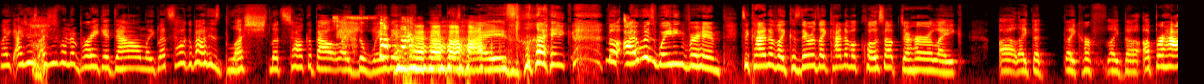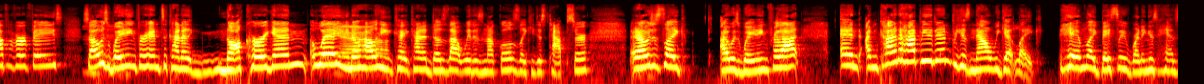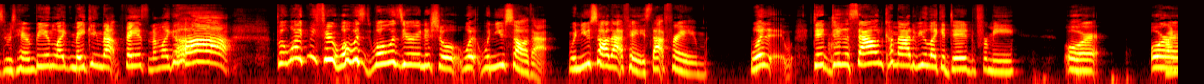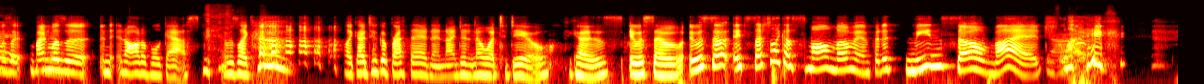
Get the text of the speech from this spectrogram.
Like I just, I just want to break it down. Like, let's talk about his blush. Let's talk about like the way they his eyes. Like, no, I was waiting for him to kind of like, because there was like kind of a close up to her, like, uh, like the like her like the upper half of her face. So I was waiting for him to kind of knock her again away. You know how he kind of does that with his knuckles, like he just taps her. And I was just like, I was waiting for that, and I'm kind of happy it didn't because now we get like him like basically running his hands through his hair and being like making that face, and I'm like ah. But walk me through what was what was your initial what when you saw that when you saw that face that frame. What did did a sound come out of you like it did for me, or or Mine was a mine was a an inaudible gasp. It was like like I took a breath in and I didn't know what to do because it was so it was so it's such like a small moment, but it means so much. Yeah.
